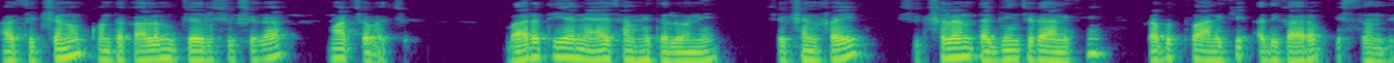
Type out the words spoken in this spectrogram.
ఆ శిక్షను కొంతకాలం జైలు శిక్షగా మార్చవచ్చు. భారతీయ న్యాయ సంహితలోని సెక్షన్ ఫైవ్ శిక్షలను తగ్గించడానికి ప్రభుత్వానికి అధికారం ఇస్తుంది.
